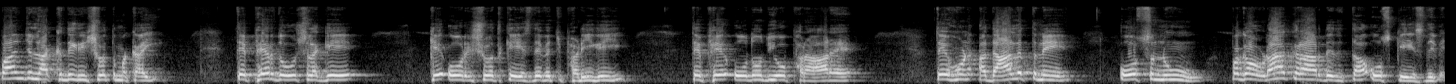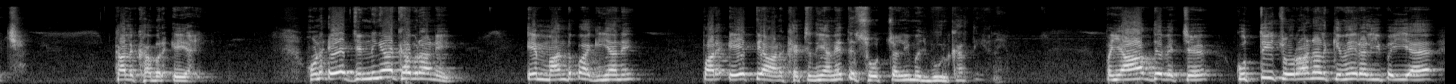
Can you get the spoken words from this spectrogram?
5 ਲੱਖ ਦੀ ਰਿਸ਼ਵਤ ਮਕਾਈ ਤੇ ਫਿਰ ਦੋਸ਼ ਲੱਗੇ ਕਿ ਉਹ ਰਿਸ਼ਵਤ ਕੇਸ ਦੇ ਵਿੱਚ ਫੜੀ ਗਈ ਤੇ ਫਿਰ ਉਦੋਂ ਦੀ ਉਹ ਫਰਾਰ ਹੈ ਤੇ ਹੁਣ ਅਦਾਲਤ ਨੇ ਉਸ ਨੂੰ ਭਗੌੜਾ ਕਰਾਰ ਦੇ ਦਿੱਤਾ ਉਸ ਕੇਸ ਦੇ ਵਿੱਚ। ਕੱਲ ਖਬਰ ਇਹ ਆਈ। ਹੁਣ ਇਹ ਜਿੰਨੀਆਂ ਖਬਰਾਂ ਨੇ, ਇਹ ਮੰਦਭਾਗੀਆਂ ਨੇ, ਪਰ ਇਹ ਧਿਆਨ ਖਿੱਚਦੀਆਂ ਨੇ ਤੇ ਸੋਚਣ ਲਈ ਮਜਬੂਰ ਕਰਦੀਆਂ ਨੇ। ਪੰਜਾਬ ਦੇ ਵਿੱਚ ਕੁੱਤੀ ਚੋਰਾਂ ਨਾਲ ਕਿਵੇਂ ਰਲੀ ਪਈ ਹੈ,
